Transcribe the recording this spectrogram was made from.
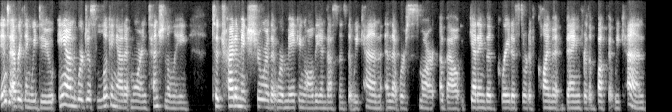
into everything we do. And we're just looking at it more intentionally to try to make sure that we're making all the investments that we can and that we're smart about getting the greatest sort of climate bang for the buck that we can,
